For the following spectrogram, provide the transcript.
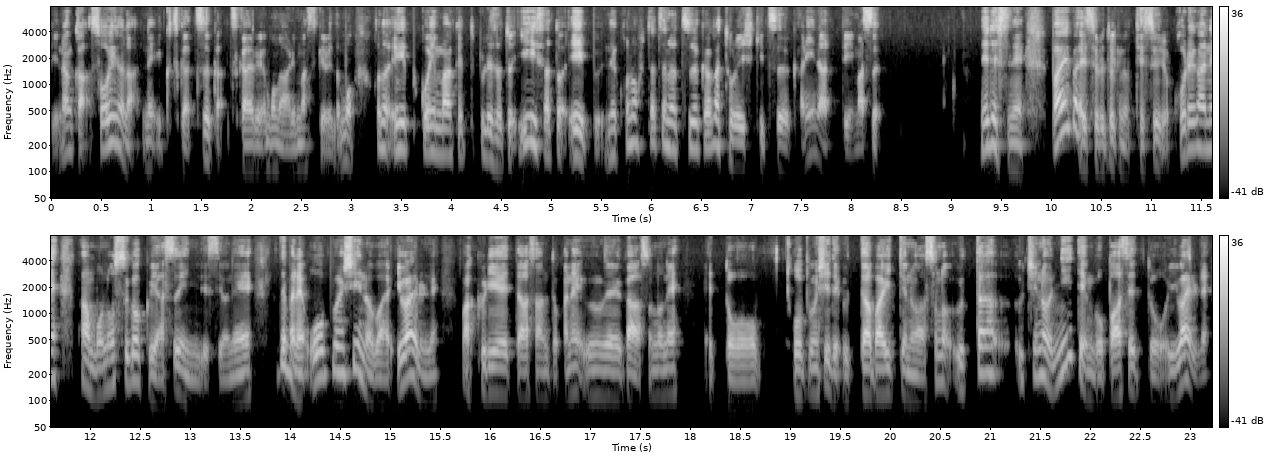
け？なんかそういうようなね、いくつか通貨使えるものありますけれども、この ApeCoin Marketplace だとイーサと Ape、ね、この2つの通貨が取引通貨になっています。でですね、売買するときの手数料、これがね、まあ、ものすごく安いんですよね。例えばね、 OpenSea の場合、いわゆるね、まあ、クリエイターさんとかね、運営が、そのね、えっと、 OpenSea で売った場合っていうのは、その売ったうちの2.5%をいわゆるね、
